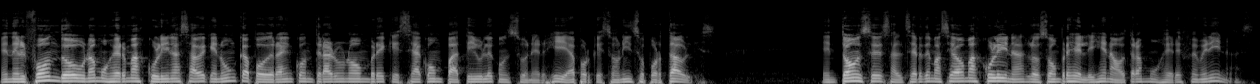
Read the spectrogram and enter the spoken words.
En el fondo, una mujer masculina sabe que nunca podrá encontrar un hombre que sea compatible con su energía porque son insoportables. Entonces, al ser demasiado masculinas, los hombres eligen a otras mujeres femeninas.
